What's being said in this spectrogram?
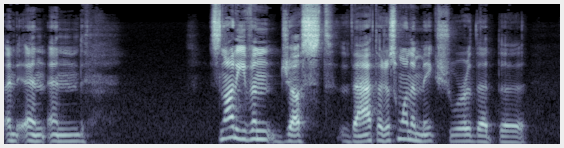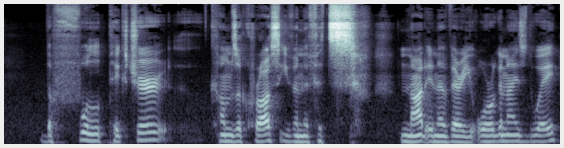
and and and it's not even just that. I just want to make sure that the the full picture comes across, even if it's not in a very organized way.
